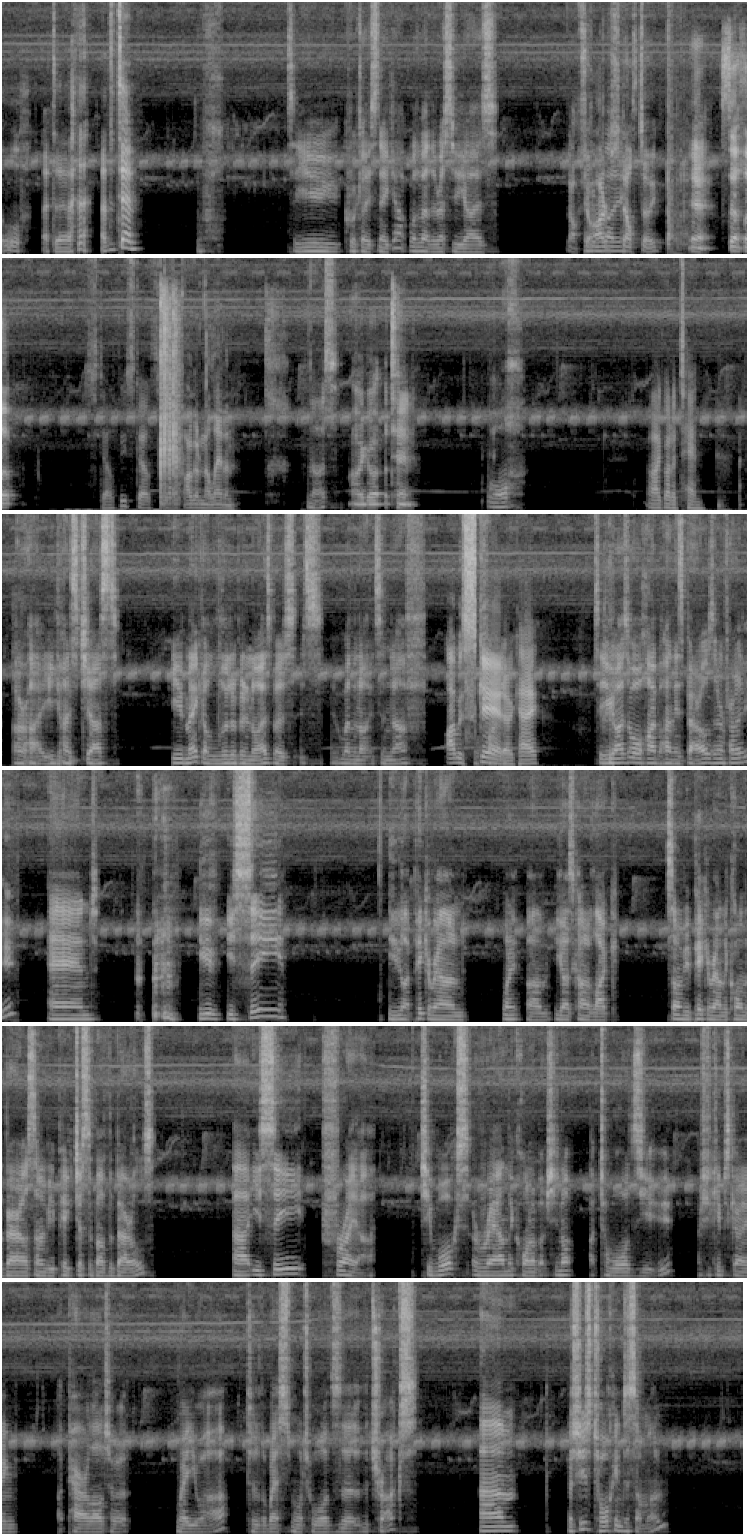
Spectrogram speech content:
Oh, that's a that's a ten. So you quickly sneak up. What about the rest of you guys? Oh, sure. I Everybody- stealth too. Yeah, stealth up. Stealthy, stealthy. I got an 11. Nice. I got a 10. Oh, I got a 10. all right. You guys just you make a little bit of noise, but it's, it's whether or not it's enough. I was find scared, it. okay? So you guys all hide behind these barrels that are in front of you, and you you see you like peek around. When um you guys kind of like some of you peek around the corner of the barrels, some of you peek just above the barrels. Uh, you see Freya. She walks around the corner, but she's not like, towards you. She keeps going like parallel to where you are, to the west, more towards the the trucks. Um, but she's talking to someone,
